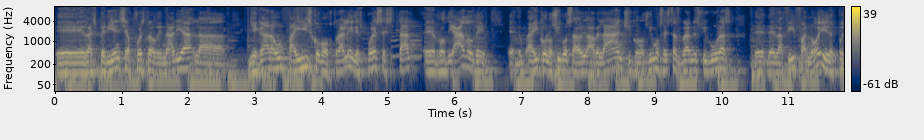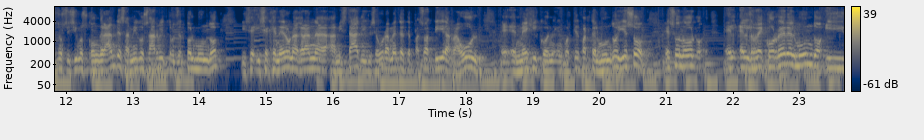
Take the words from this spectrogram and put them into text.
Eh, la experiencia fue extraordinaria. La, llegar a un país como Australia y después estar eh, rodeado de, eh, ahí conocimos a Avalanche y conocimos a estas grandes figuras de, la FIFA, ¿no? Y después nos hicimos con grandes amigos árbitros de todo el mundo y se, y se genera una gran amistad y seguramente te pasó a ti, a Raúl, eh, en México, en, cualquier parte del mundo y eso, eso no, el, el recorrer el mundo y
